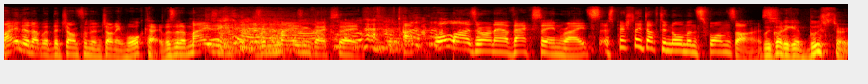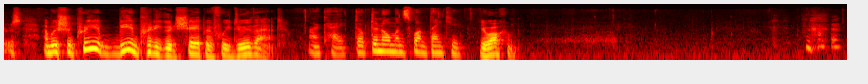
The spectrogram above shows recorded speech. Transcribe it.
I ended up with the Johnson and Johnny Walker. It was an amazing, it was an amazing vaccine. Uh, all eyes are on our vaccine rates, especially Dr. Norman Swan's eyes. We've got to get boosters, and we should pre- be in pretty good shape if we do that. Okay, Dr. Norman Swan, thank you. You're welcome.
